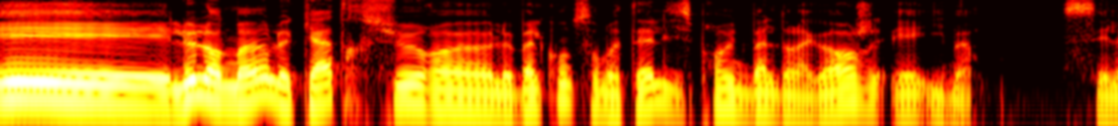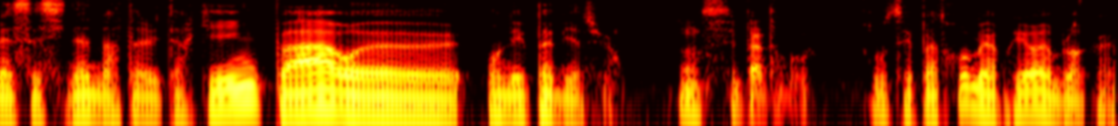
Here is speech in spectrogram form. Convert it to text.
Et le lendemain, le 4, sur euh, le balcon de son motel, il se prend une balle dans la gorge et il meurt. C'est l'assassinat de Martin Luther King par, euh, on n'est pas bien sûr. On ne sait pas trop. On ne sait pas trop, mais a priori un blanc quand même.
